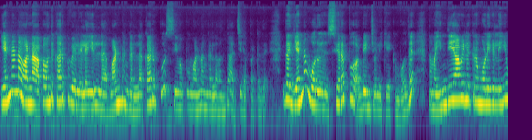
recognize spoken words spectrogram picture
என்னென்ன வண்ண அப்போ வந்து கருப்பு வேலையில் இல்லை வண்ணங்களில் கருப்பு சிவப்பு வண்ணங்களில் வந்து அச்சிடப்பட்டது. இதை என்ன ஒரு சிறப்பு அப்படின்னு சொல்லி கேட்கும்போது நம்ம இந்தியாவில் இருக்கிற மொழிகள்லேயே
